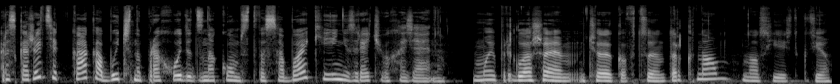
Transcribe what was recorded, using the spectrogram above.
Расскажите, как обычно проходит знакомство собаки и незрячего хозяина? Мы приглашаем человека в центр к нам. У нас есть где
